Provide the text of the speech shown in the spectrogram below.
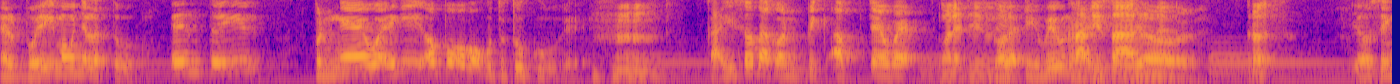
Hellboy iki mau nyeletuk. Ente iki ben ngewek iki apa kok kudu tuku? Gak iso takon pick up cewek Golek dhewe. golek dhewe ngono. Gratisan, Yo, Terus yo sing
